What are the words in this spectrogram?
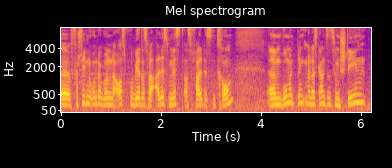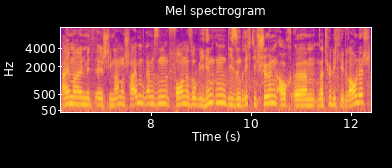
äh, verschiedene Untergründe ausprobiert, das war alles Mist. Asphalt ist ein Traum. Ähm, womit bringt man das Ganze zum Stehen? Einmal mit äh, Shimano Scheibenbremsen, vorne so wie hinten. Die sind richtig schön, auch ähm, natürlich hydraulisch.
